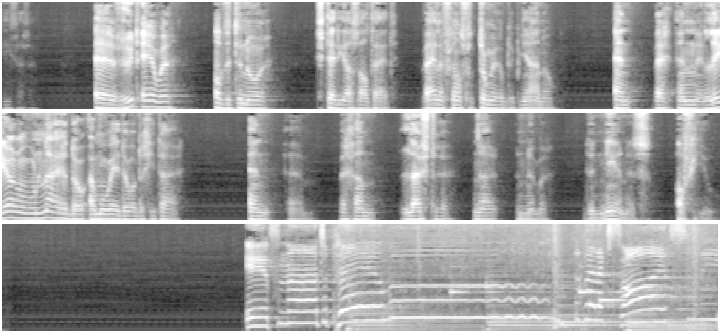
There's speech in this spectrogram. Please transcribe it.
Zaza. Uh, Ruud Eeuwen op de tenor. Steady als altijd. Weilen Frans van Tonger op de piano. En en Leonardo Amoedo op de gitaar. En uh, we gaan luisteren naar een nummer. The Nearness of You. It's not a pale moon that excites me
